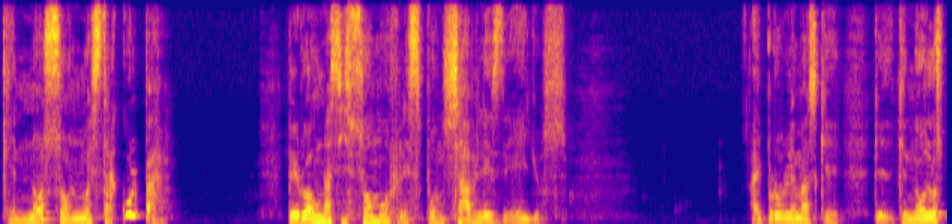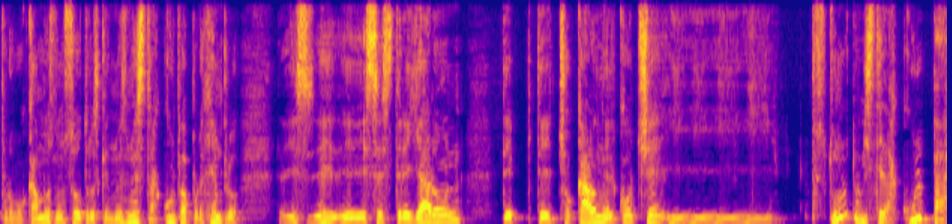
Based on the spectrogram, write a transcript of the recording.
que no son nuestra culpa, pero aún así somos responsables de ellos. Hay problemas que, no los provocamos nosotros, que no es nuestra culpa. Por ejemplo, eh, eh, se estrellaron, te, chocaron el coche y, y pues tú no tuviste la culpa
